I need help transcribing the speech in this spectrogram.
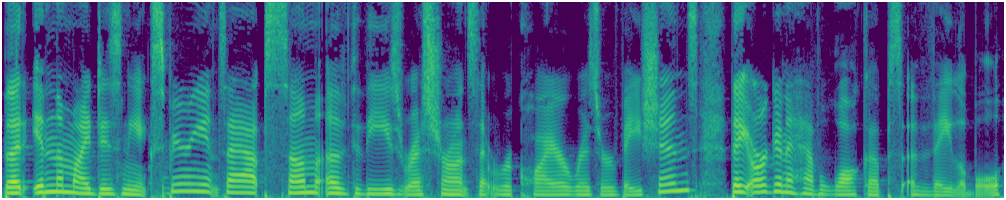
But in the My Disney Experience app, some of these restaurants that require reservations, they are going to have walk ups available.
